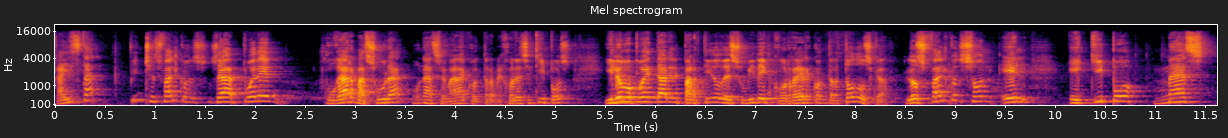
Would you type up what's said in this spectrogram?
Ahí están, pinches Falcons. O sea, pueden jugar basura una semana contra mejores equipos y luego pueden dar el partido de su vida y correr contra todos. Los Falcons son el equipo más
